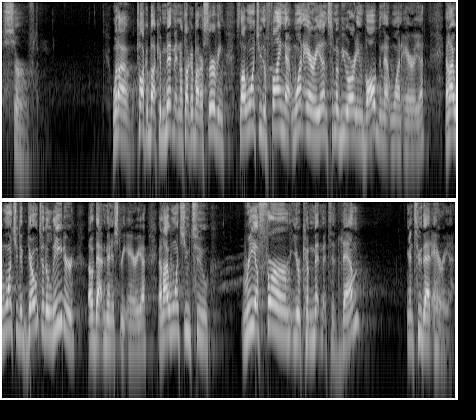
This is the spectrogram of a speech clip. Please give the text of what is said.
served. When I talk about commitment and I talk about our serving, so I want you to find that one area, and some of you are already involved in that one area, and I want you to go to the leader of that ministry area, and I want you to reaffirm your commitment to them and to that area.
